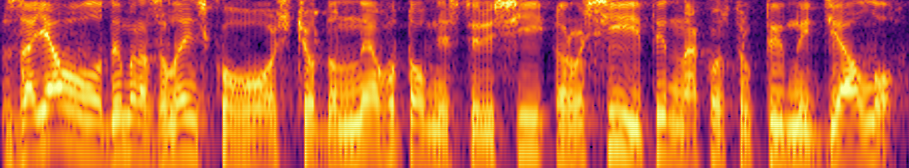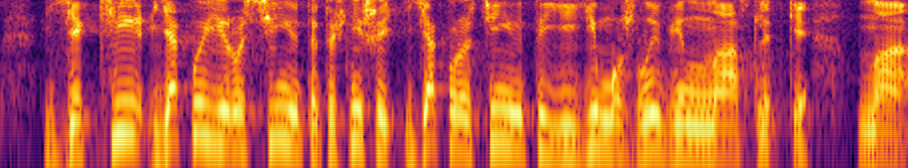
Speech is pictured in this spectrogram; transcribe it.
заява Володимира Зеленського щодо неготовності Росії Росії йти на конструктивний діалог. Які як ви її розцінюєте? Точніше, як ви розцінюєте її можливі наслідки на е,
